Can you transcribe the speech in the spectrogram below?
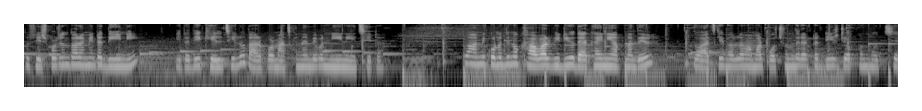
তো শেষ পর্যন্ত আর আমি এটা দিইনি। এটা দিয়ে খেলছিল। তারপর মাঝখানে আমি আবার নিয়ে নিয়েছি এটা। তো আমি কোনোদিনও খাওয়ার ভিডিও দেখাইনি আপনাদের। তো আজকে ভাবলাম আমার পছন্দের একটা ডিশ যখন হচ্ছে,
